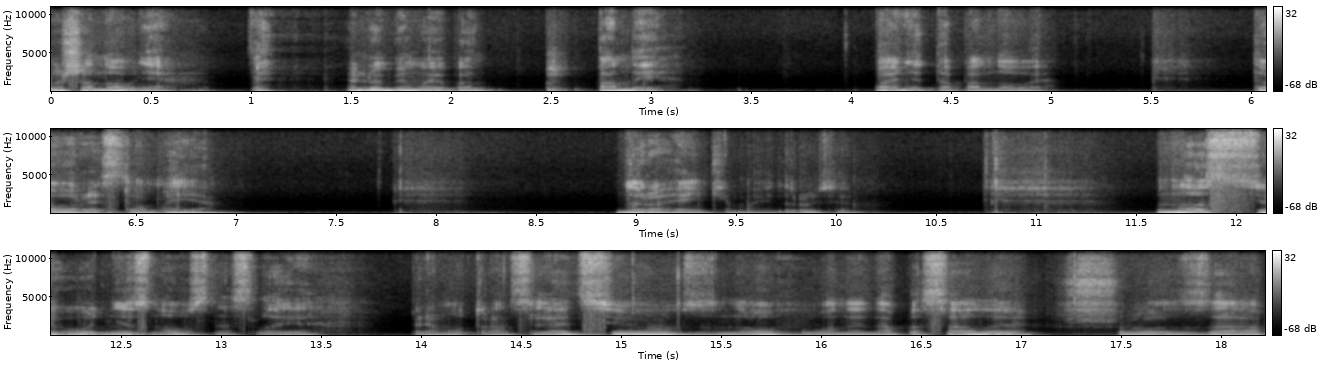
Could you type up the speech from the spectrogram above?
Вельми шановні, любі мої пани, пані та панове, товариство моє, дорогенькі мої друзі. Нас сьогодні знов знесли пряму трансляцію. Знов вони написали, що за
